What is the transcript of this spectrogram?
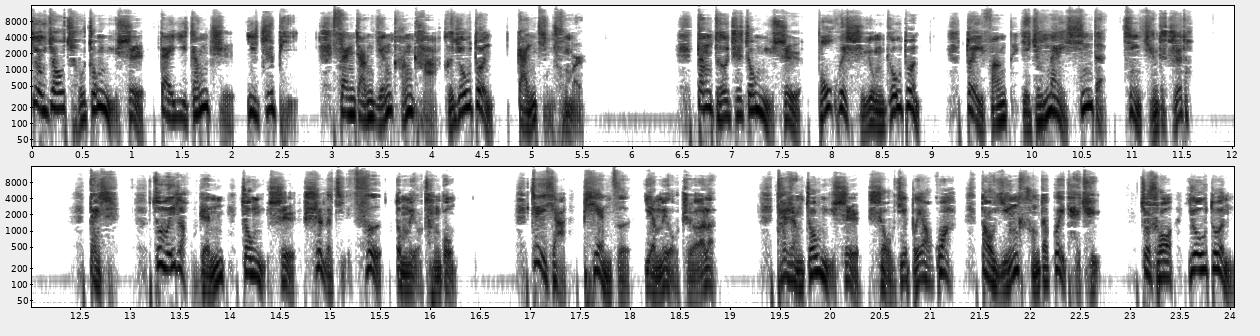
又要求周女士带一张纸、一支笔、三张银行卡和优盾，赶紧出门。当得知周女士不会使用优盾，对方也就耐心的进行着指导。但是作为老人，周女士试了几次都没有成功。这下骗子也没有辙了，他让周女士手机不要挂，到银行的柜台去，就说优盾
